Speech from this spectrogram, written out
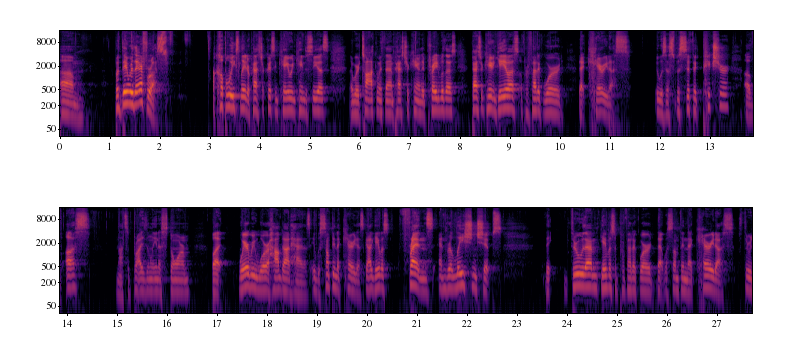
Um, but they were there for us. A couple weeks later, Pastor Chris and Karen came to see us, and we were talking with them. Pastor Karen, they prayed with us. Pastor Karen gave us a prophetic word that carried us it was a specific picture of us, not surprisingly, in a storm, but where we were, how God had us. It was something that carried us. God gave us friends and relationships that through them gave us a prophetic word that was something that carried us through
